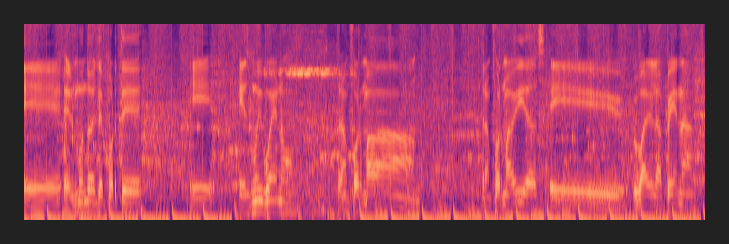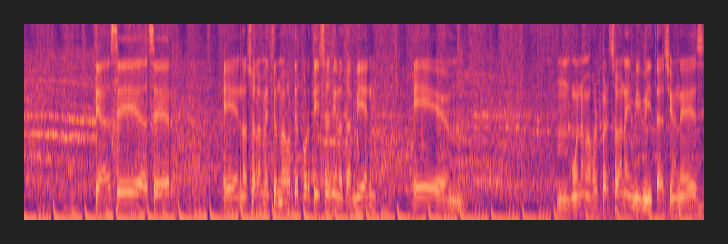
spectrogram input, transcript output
Eh, el mundo del deporte eh, es muy bueno, transforma, transforma vidas, eh, vale la pena, te hace hacer eh, no solamente un mejor deportista, sino también eh, una mejor persona. Mi invitación es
